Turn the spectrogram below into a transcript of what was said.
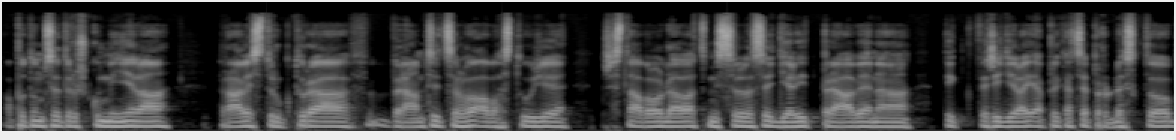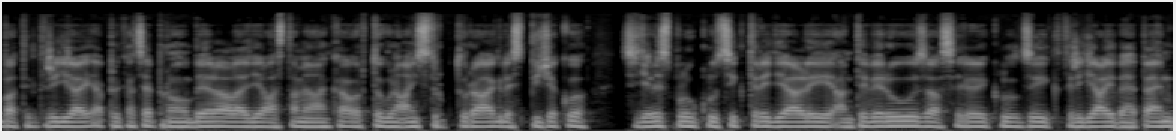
a potom se trošku měnila právě struktura v rámci celého Avastu, že přestávalo dávat smysl se dělit právě na ty, kteří dělají aplikace pro desktop a ty, kteří dělají aplikace pro mobil, ale dělá se tam nějaká ortogonální struktura, kde spíš jako seděli spolu kluci, kteří dělali antivirus a seděli kluci, kteří dělali VPN.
